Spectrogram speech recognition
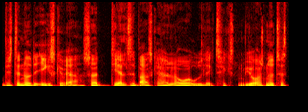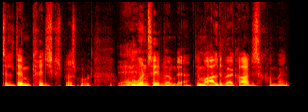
hvis det er noget, det ikke skal være, så de altid bare skal have lov at udlægge teksten. Vi er jo også nødt til at stille dem kritiske spørgsmål. Ja, Uanset hvem det er. Det må aldrig være gratis at komme ind.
